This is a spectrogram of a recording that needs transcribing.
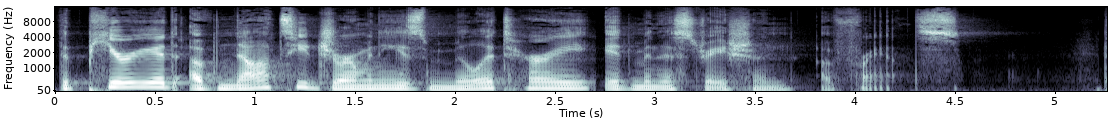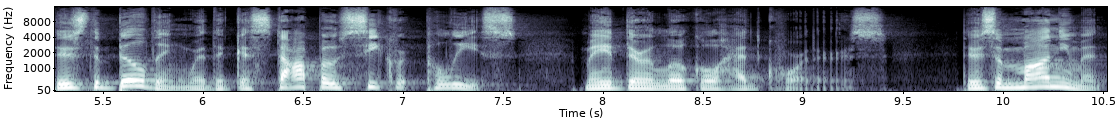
the period of Nazi Germany's military administration of France. There's the building where the Gestapo secret police made their local headquarters. There's a monument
